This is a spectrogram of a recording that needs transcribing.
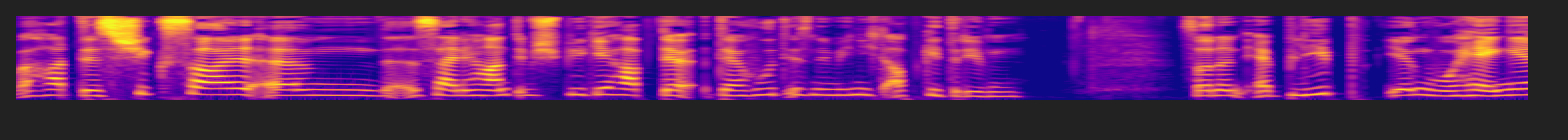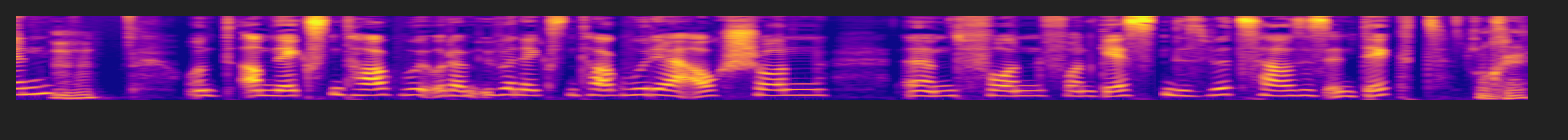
hat das Schicksal ähm, seine Hand im Spiel gehabt. Der, der Hut ist nämlich nicht abgetrieben sondern er blieb irgendwo hängen. Mhm. Und am nächsten Tag oder am übernächsten Tag wurde er auch schon ähm, von, von Gästen des Wirtshauses entdeckt. Okay.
